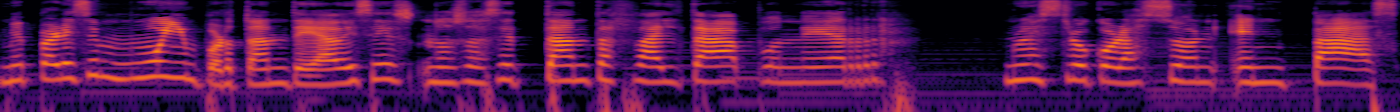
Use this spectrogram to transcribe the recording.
me parece muy importante. A veces nos hace tanta falta poner nuestro corazón en paz,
